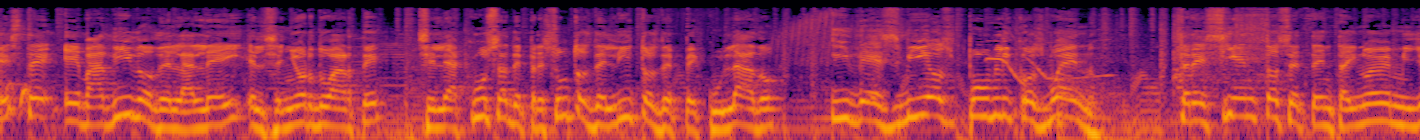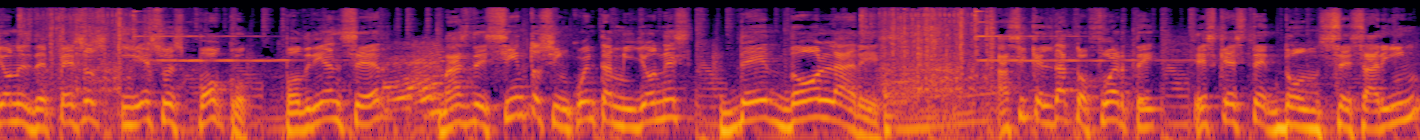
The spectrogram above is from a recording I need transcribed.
Este evadido de la ley, el señor Duarte, se le acusa de presuntos delitos de peculado y desvíos públicos, bueno, 379 millones de pesos y eso es poco. Podrían ser más de 150 millones de dólares. Así que el dato fuerte es que este don Cesarín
